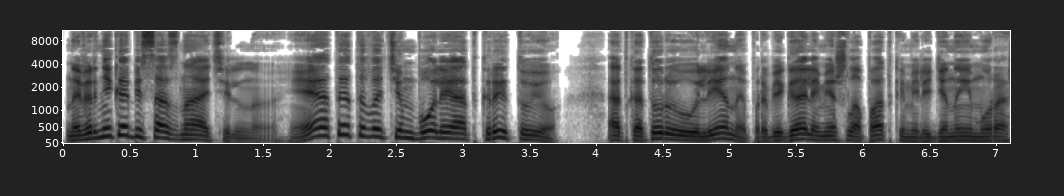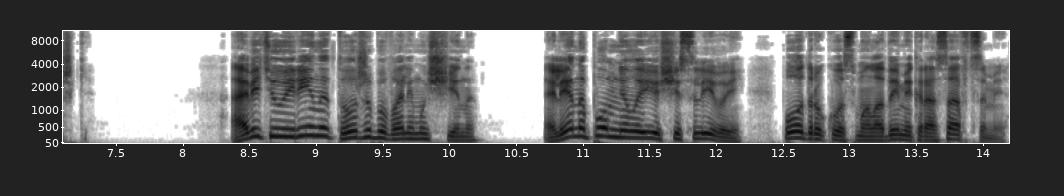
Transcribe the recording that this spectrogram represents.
Наверняка бессознательную, и от этого тем более открытую, от которой у Лены пробегали меж лопатками ледяные мурашки. А ведь у Ирины тоже бывали мужчины. Лена помнила ее счастливой, под руку с молодыми красавцами.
